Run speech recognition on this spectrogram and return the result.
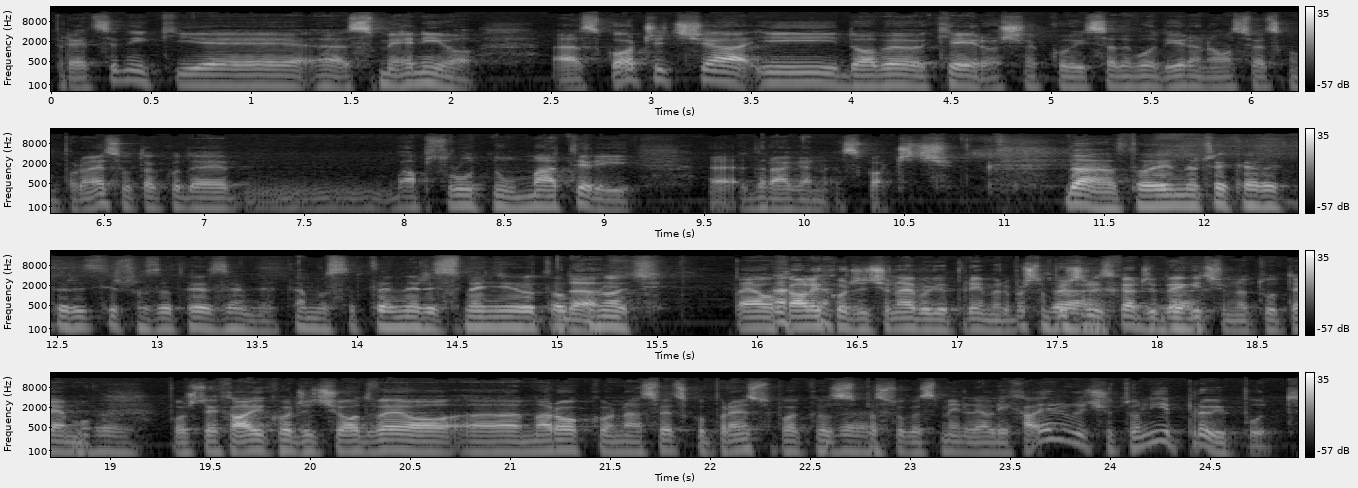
predsednik, je e, smenio Skočića i doveo je Kejroša koji sada vodi Iran na ovom svetskom prvenstvu, tako da je apsolutno u materiji Dragan Skočić. Da, to je inače karakteristično za te zemlje. Tamo se treneri smenjuju toku da. noći. Pa evo, Halikođić je najbolji primjer. Baš smo da, pričali s Hadži Begićem na tu temu, da. pošto je Halikođić odveo uh, Maroko na svetsko prvenstvo, pa, da. pa su ga smenili. Ali Halikođić to nije prvi put.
